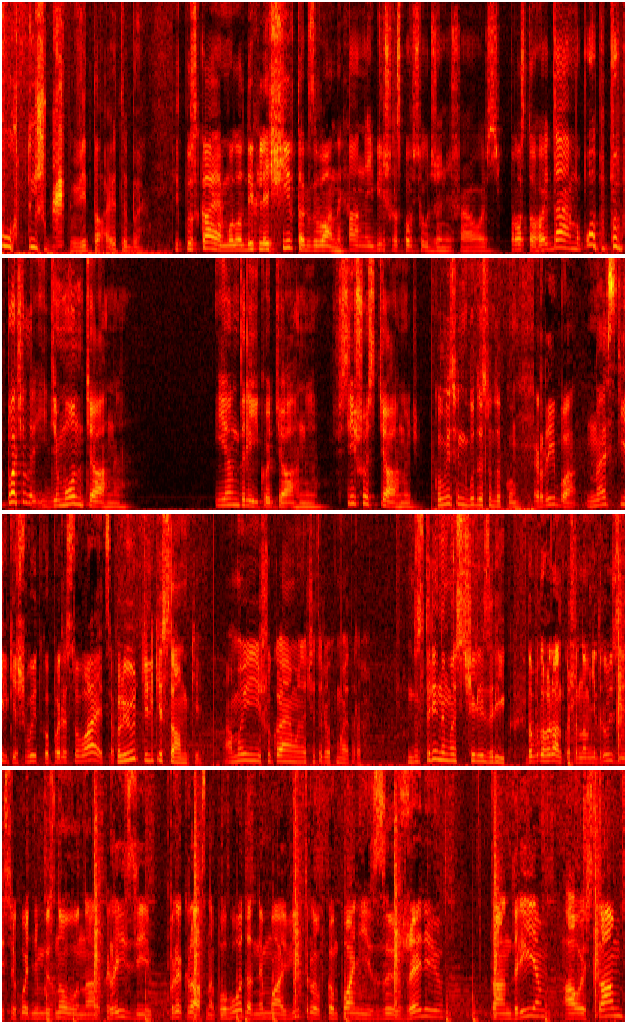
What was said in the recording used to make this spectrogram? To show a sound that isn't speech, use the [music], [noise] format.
Ух ти ж! Вітаю тебе. Підпускає молодих лящів, так званих. А найбільш розповсюдженіша. Ось просто гойдаємо. О, п- п- бачили? І Дімон тягне. І Андрійко тягне. Всі щось тягнуть. Колись він буде судаком. Риба настільки швидко пересувається, клюють тільки самки. А ми її шукаємо на 4 метрах. Зустрінемось через рік. Доброго ранку, шановні друзі. Сьогодні ми знову на кризі. Прекрасна погода, нема вітру в компанії з Женією та Андрієм. А ось там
